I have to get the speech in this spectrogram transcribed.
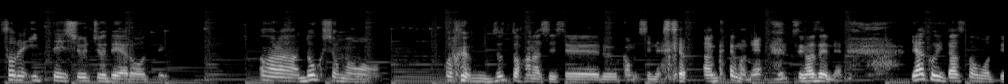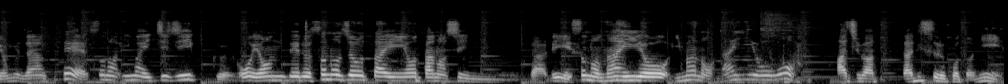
それ一点集中でやろうっていう。だから読書もこれずっと話してるかもしれないですけど、何回もね、すいませんね。役に立つと思って読むんじゃなくて、その今一字一句を読んでるその状態を楽しんだり、その内容、今の内容を味わったりすることに、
